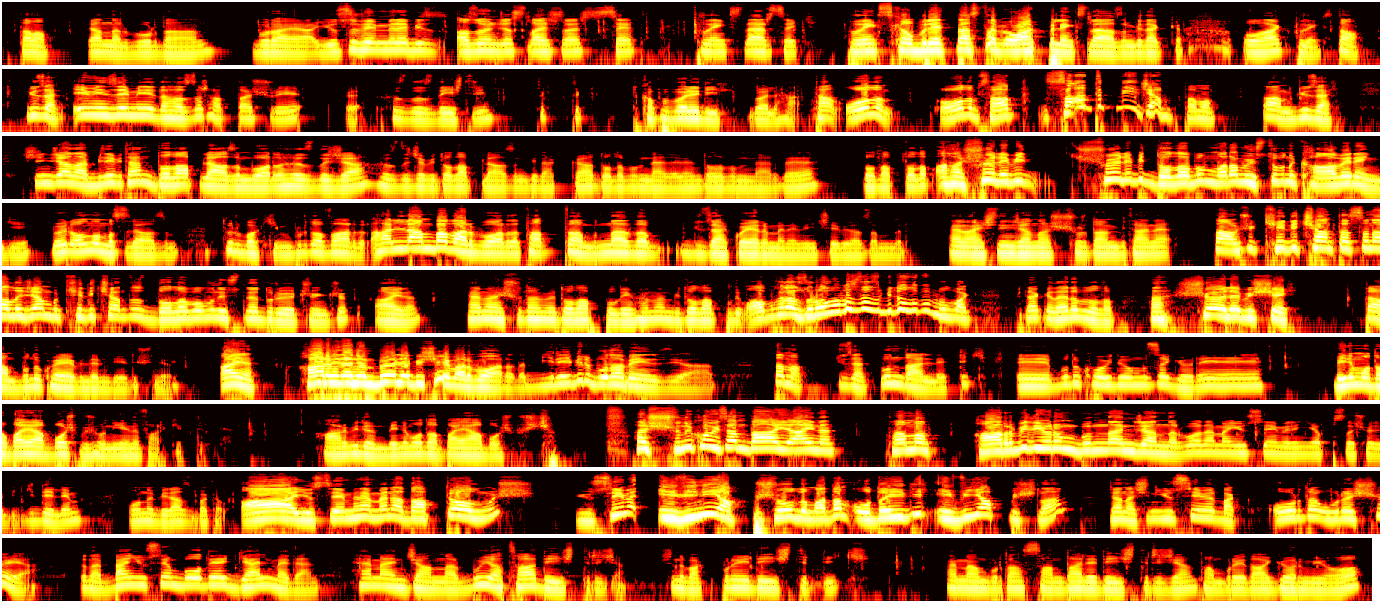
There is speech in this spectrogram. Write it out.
Tamam. Canlar buradan buraya. Yusuf Emir'e biz az önce slash slash set planks dersek. Planks kabul etmez tabi. Oak planks lazım. Bir dakika. Oak planks. Tamam. Güzel. Evin zemini de hazır. Hatta şurayı hızlı hızlı değiştireyim. Tık tık. Kapı böyle değil. Böyle ha. Tamam oğlum. Oğlum sağ, sağ tıklayacağım. Tamam. Tamam güzel. Şimdi canlar bize bir tane dolap lazım bu arada hızlıca. Hızlıca bir dolap lazım. Bir dakika. Dolabım nerede benim? Dolabım nerede? Dolap dolap. Aha şöyle bir şöyle bir dolabım var ama üstü bunun kahverengi. Böyle olmaması lazım. Dur bakayım burada vardır. Aha lamba var bu arada. Tatlı tamam. Bunlar da güzel koyarım ben evin içine birazdan bunları. Hemen şimdi canlar şuradan bir tane. Tamam şu kedi çantasını alacağım. Bu kedi çantası dolabımın üstünde duruyor çünkü. Aynen. Hemen şuradan bir dolap bulayım. Hemen bir dolap bulayım. Aa bu kadar zor olmaması lazım bir dolabı bulmak. Bir dakika nerede bu dolap? Hah şöyle bir şey. Tamam bunu koyabilirim diye düşünüyorum. Aynen. Harbiden böyle bir şey var bu arada. Birebir buna benziyor abi. Tamam güzel bunu da hallettik. Ee, bunu koyduğumuza göre benim oda bayağı boşmuş onu yeni fark ettim ya. Harbiden benim oda bayağı boşmuş. Ha şunu koysam daha iyi aynen. Tamam. Harbi diyorum bundan canlar. Bu arada hemen Yusuf Emir'in yapısına şöyle bir gidelim. Onu biraz bakalım. Aa Yusuf Emir hemen adapte olmuş. Yusuf Emir evini yapmış oğlum. Adam odayı değil evi yapmış lan. Cana şimdi Yusuf Emir bak orada uğraşıyor ya. Cana ben Yusuf Emir bu odaya gelmeden hemen canlar bu yatağı değiştireceğim. Şimdi bak burayı değiştirdik. Hemen buradan sandalye değiştireceğim. Tam burayı daha görmüyor o.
